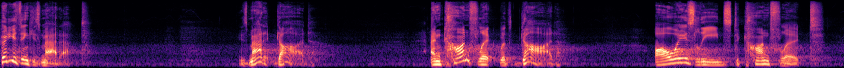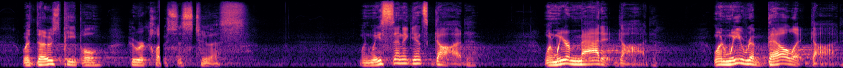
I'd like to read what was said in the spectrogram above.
Who do you think he's mad at? He's mad at God. And conflict with God always leads to conflict with those people who are closest to us. When we sin against God, when we are mad at God, when we rebel at God,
